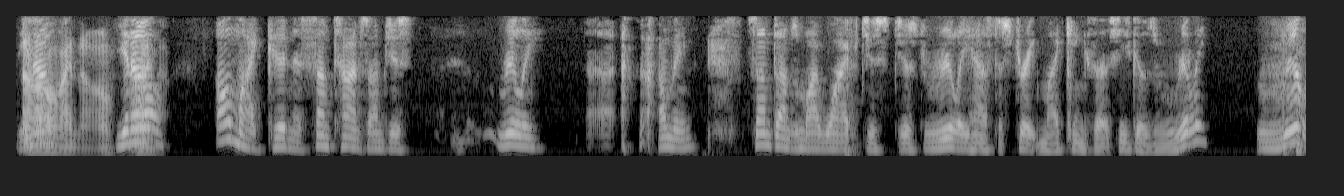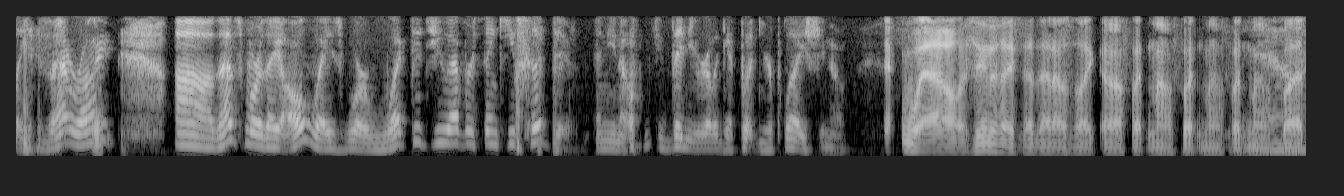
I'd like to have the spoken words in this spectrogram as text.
You know, oh, I know. You know, know. oh my goodness. Sometimes I'm just really. Uh, I mean, sometimes my wife just just really has to straighten my kinks out. She goes, "Really, really, is that right?" Uh, that's where they always were. What did you ever think you could do? And you know, then you really get put in your place. You know. Well, as soon as I said that, I was like, "Oh, foot and mouth, foot and mouth, foot and mouth." Yeah. But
